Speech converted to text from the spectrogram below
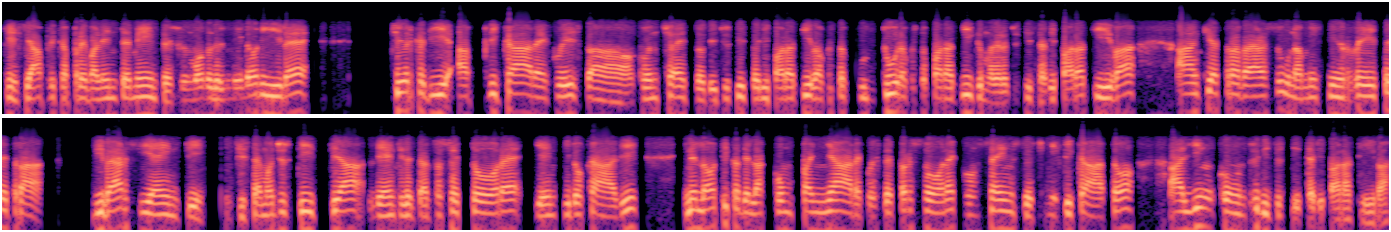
che si applica prevalentemente sul mondo del minorile, cerca di applicare questo concetto di giustizia riparativa, questa cultura, questo paradigma della giustizia riparativa anche attraverso una messa in rete tra diversi enti, il sistema giustizia, gli enti del terzo settore, gli enti locali, nell'ottica dell'accompagnare queste persone con senso e significato agli incontri di giustizia riparativa,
